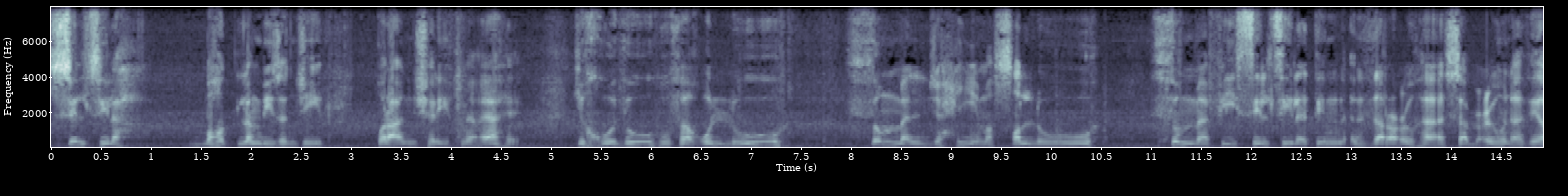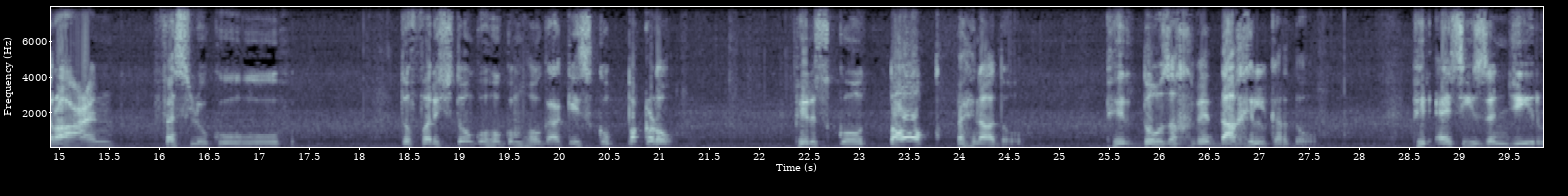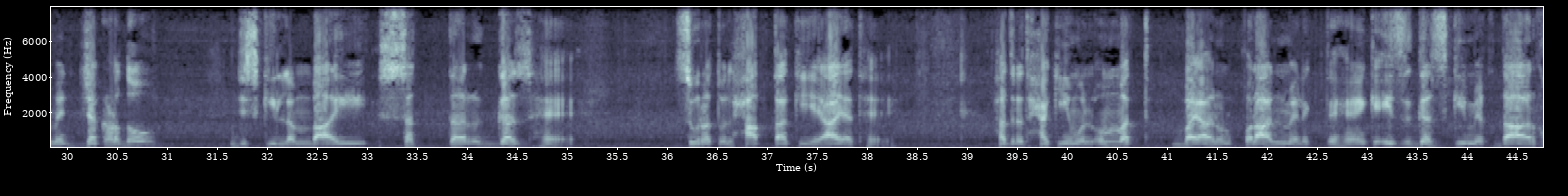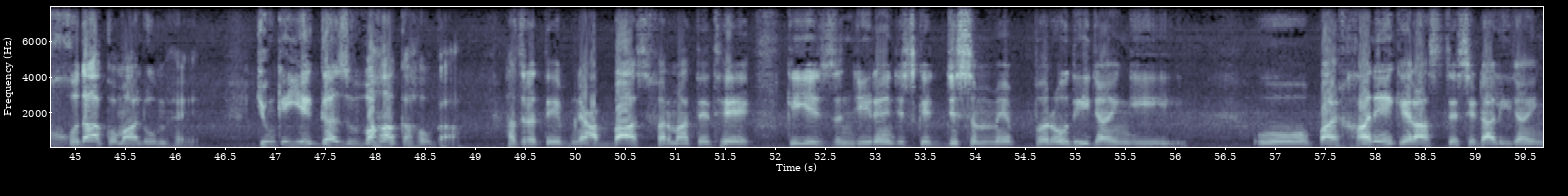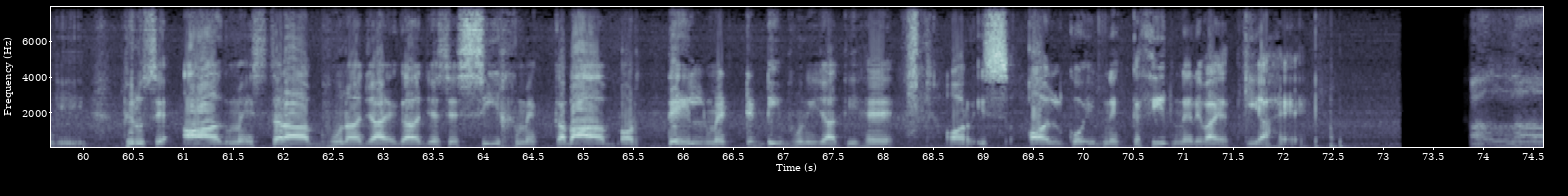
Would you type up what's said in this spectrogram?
سلسلہ بہت لمبی زنجیر قرآن شریف میں آیا ہے کہ خذوه فغلوه ثم الجحیم صلوه ثم في سلسلة ذرعها سبعون ذراعا فاسلكوه تو فرشتوں کو حکم ہوگا کہ اس کو پکڑو، پھر اس کو توق پہنا دو، پھر دو میں داخل کر دو۔ پھر ایسی زنجیر میں جکڑ دو جس کی لمبائی ستر گز ہے۔ سورت الحاقہ کی یہ آیت ہے۔ حضرت حکیم الامت بیان القرآن میں لکھتے ہیں کہ اس گز کی مقدار خدا کو معلوم ہے، کیونکہ یہ گز وہاں کا ہوگا۔ حضرت ابن عباس فرماتے تھے کہ یہ زنجیریں جس کے جسم میں پرودی جائیں گی۔ وہ پائخانے کے راستے سے ڈالی جائیں گی۔ پھر اسے آگ میں اس طرح بھونا جائے گا جیسے سیخ میں کباب اور تیل میں ٹڈی بھونی جاتی ہے۔ اور اس قول کو ابن کثیر نے روایت کیا ہے۔ اللہ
